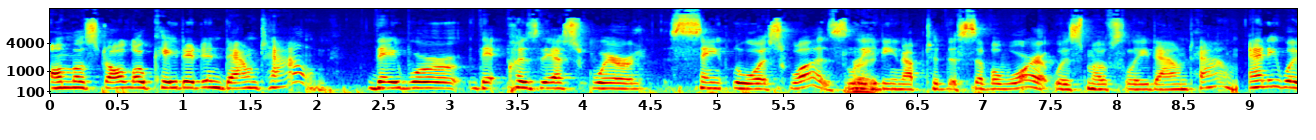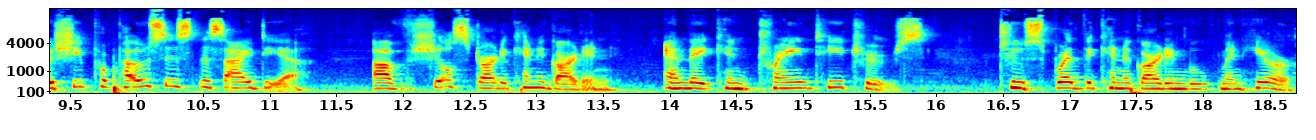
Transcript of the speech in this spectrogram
almost all located in downtown. They were because that, that's where St. Louis was Right. leading up to the Civil War. It was mostly downtown. Anyway, she proposes this idea of she'll start a kindergarten and they can train teachers to spread the kindergarten movement here.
